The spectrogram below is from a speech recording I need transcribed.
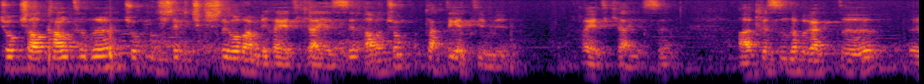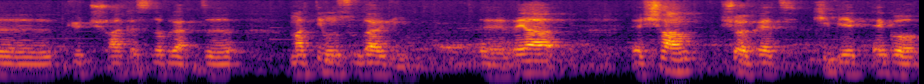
çok çalkantılı, çok inişleri çıkışları olan bir hayat hikayesi ama çok takdir ettiğim bir hayat hikayesi. Arkasında bıraktığı e, güç, arkasında bıraktığı maddi unsurlar diyeyim e, veya e, şan, şöhret, kibir, ego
